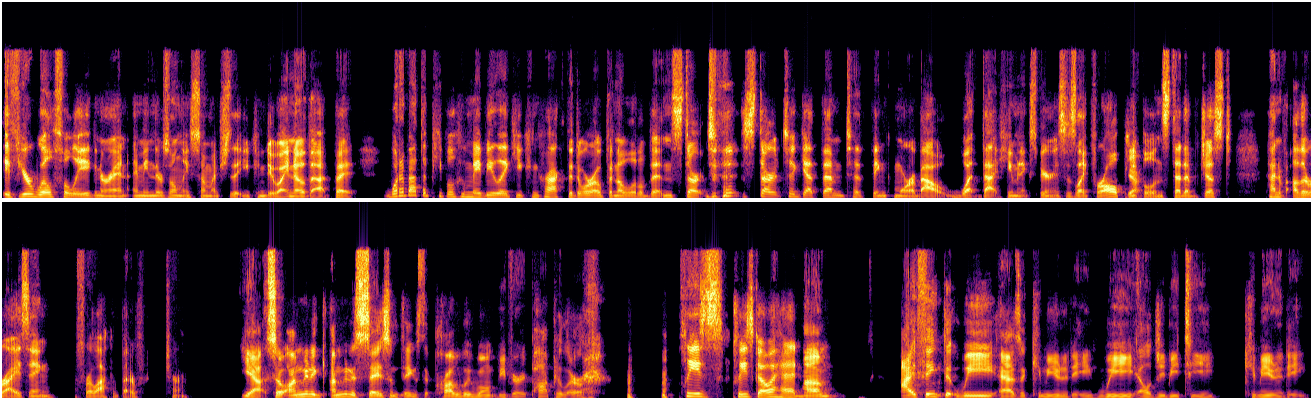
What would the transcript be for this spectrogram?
if you're willfully ignorant, I mean, there's only so much that you can do. I know that. But what about the people who maybe like you can crack the door open a little bit and start to start to get them to think more about what that human experience is like for all people yeah. instead of just kind of otherizing, for lack of a better term. Yeah. So I'm gonna I'm gonna say some things that probably won't be very popular. please, please go ahead. Um, I think that we as a community, we LGBT community,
